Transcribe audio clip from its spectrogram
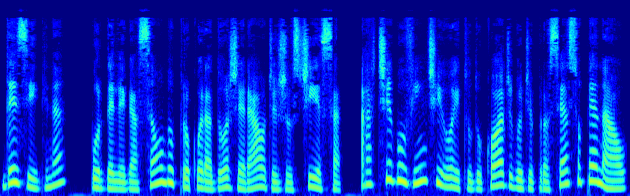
Designa, por delegação do Procurador-Geral de Justiça, artigo 28 do Código de Processo Penal,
